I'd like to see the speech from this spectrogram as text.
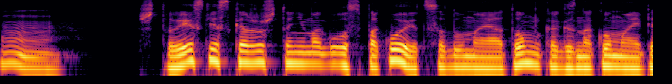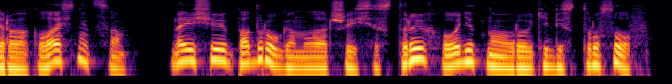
Хм, что если скажу, что не могу успокоиться, думая о том, как знакомая первоклассница, да еще и подруга младшей сестры ходит на уроки без трусов?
